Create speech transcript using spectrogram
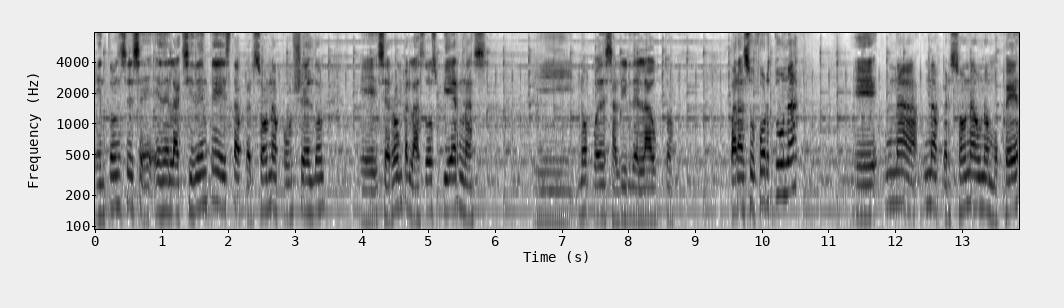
Entonces, eh, en el accidente, esta persona, Paul Sheldon, eh, se rompe las dos piernas y no puede salir del auto. Para su fortuna, eh, una, una, persona, una mujer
